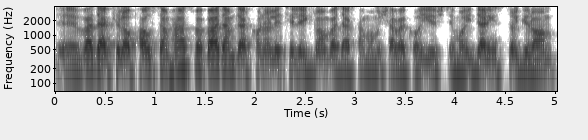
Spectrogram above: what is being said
و در کلاب هاوس هم هست و بعدم در کانال تلگرام و در تمام شبکه های اجتماعی در اینستاگرام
